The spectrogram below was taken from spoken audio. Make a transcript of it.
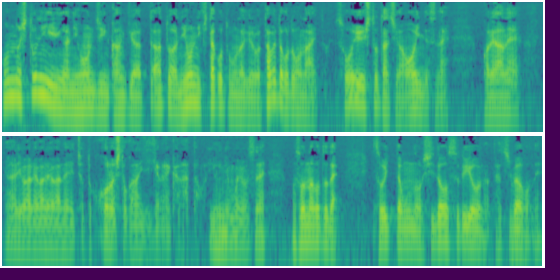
ほんの一握りが日本人関係あって、あとは日本に来たこともなければ食べたこともないと。そういう人たちが多いんですね。これはね、やはり我々はね、ちょっと心しとかなきゃいけないかなというふうに思いますね。まあ、そんなことで、そういったものを指導するような立場をね、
